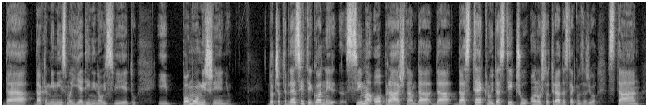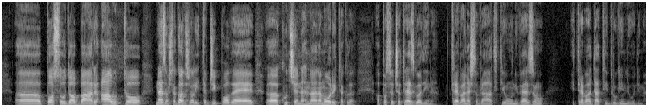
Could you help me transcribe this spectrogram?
Da, dakle, mi nismo jedini na ovom svijetu. I po mom mišljenju, do 40. godine svima opraštam da, da, da steknu i da stiču ono što treba da steknu za život. Stan, uh, posao dobar, auto, ne znam šta god želite, džipove, uh, kuće na, na, na moru i tako dalje. A posle 40 godina treba nešto vratiti u univerzumu i treba dati drugim ljudima.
